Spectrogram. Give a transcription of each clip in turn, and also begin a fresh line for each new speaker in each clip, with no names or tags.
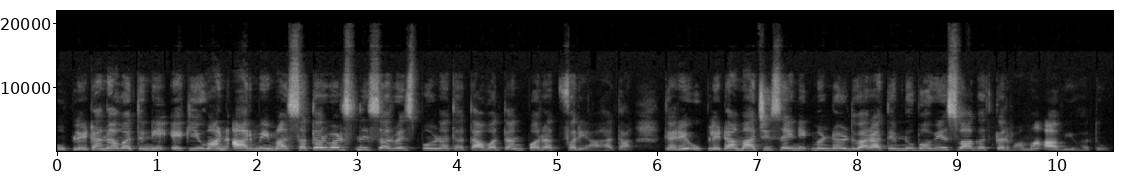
ઉપલેટાના વતની એક યુવાન આર્મીમાં સત્તર વર્ષની સર્વિસ પૂર્ણ થતાં વતન પરત ફર્યા હતા. ત્યારે ઉપલેટા માજી સૈનિક મંડળ દ્વારા તેમનું ભવ્ય સ્વાગત કરવામાં આવ્યું હતું.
